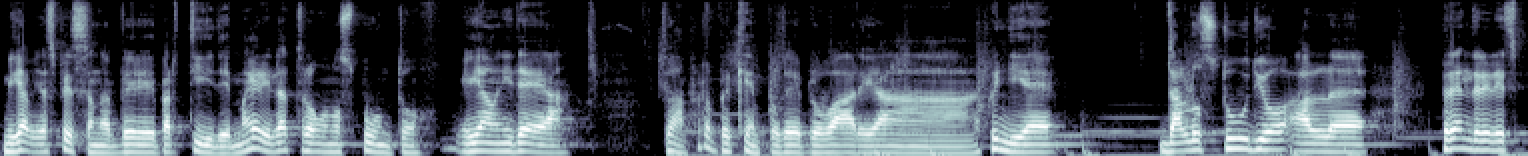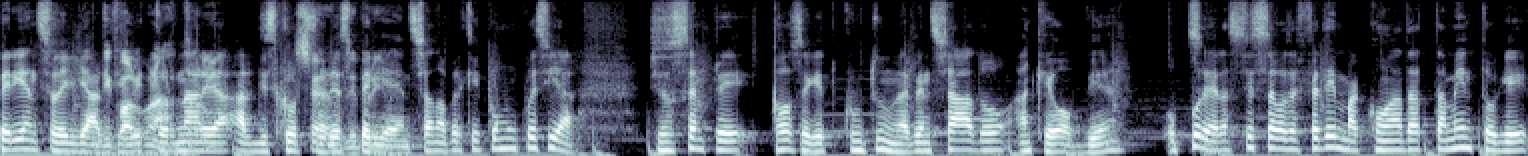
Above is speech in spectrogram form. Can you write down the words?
mi capita spesso andare a vedere partite, magari là trovo uno spunto, mi viene un'idea, cioè, ah, però perché potrei provare a... Quindi è dallo studio al prendere l'esperienza degli altri per tornare altro? al discorso certo, dell'esperienza, no? perché comunque sia ci sono sempre cose che tu non hai pensato, anche ovvie, oppure sì. è la stessa cosa che fai te ma con un adattamento che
